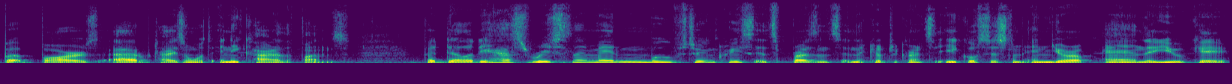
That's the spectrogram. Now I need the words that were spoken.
but bars advertising with any kind of the funds. Fidelity has recently made moves to increase its presence in the cryptocurrency ecosystem in Europe and the UK,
